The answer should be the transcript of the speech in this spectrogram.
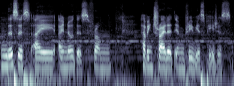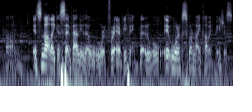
And this is, I, I know this from having tried it in previous pages. Um, it's not like a set value that will work for everything, but it will it works for my comic pages.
